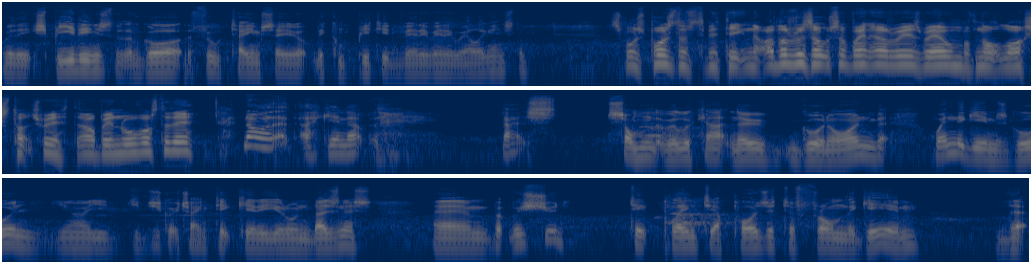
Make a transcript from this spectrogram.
With the experience that they've got, the full time side up, they competed very, very well against them. I suppose positive to be taken The other results have went our way as well, and we've not lost touch with Albion Rovers today. No, that, again, that, that's something that we look at now going on. But when the game's going, you know, you, have just got to try and take care of your own business. Um, but we should take plenty of positive from the game that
